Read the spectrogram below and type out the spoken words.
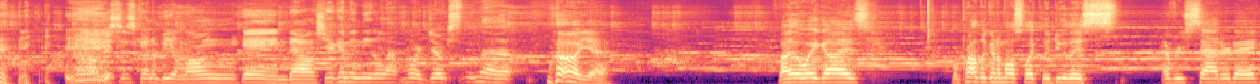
oh, this is gonna be a long game, Dallas. You're gonna need a lot more jokes than that. Oh, yeah. By the way, guys, we're probably gonna most likely do this every Saturday.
